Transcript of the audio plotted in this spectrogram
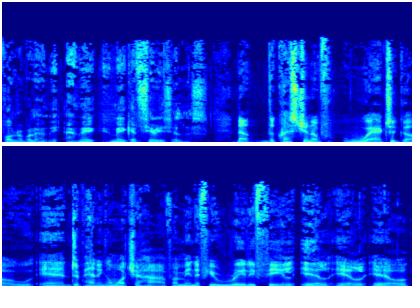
vulnerable, who may, who may, who may get serious illness. Now, the question of where to go, uh, depending on what you have. I mean, if you really feel ill, ill, ill,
